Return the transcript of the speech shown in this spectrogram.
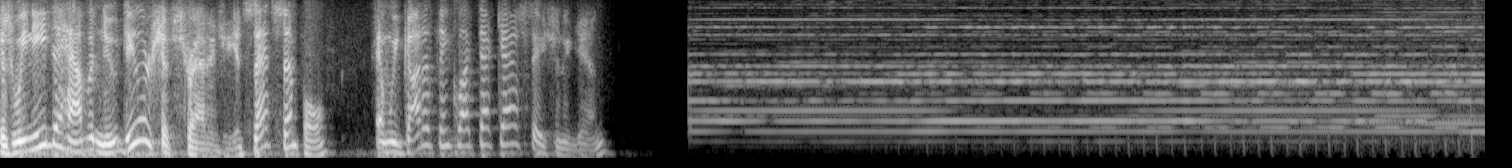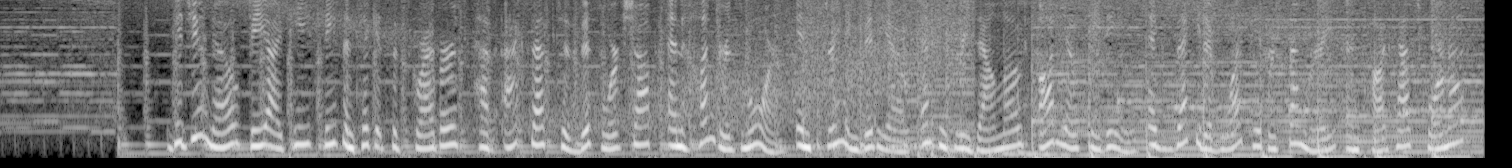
is we need to have a new dealership strategy. It's that simple. And we got to think like that gas station again. Did you know VIP season ticket subscribers have access to this workshop and hundreds more in streaming video, MP3 download, audio CD, executive white paper summary, and podcast formats?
